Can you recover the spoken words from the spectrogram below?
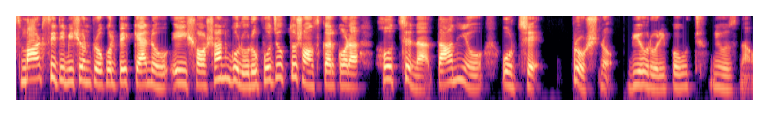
স্মার্ট সিটি মিশন প্রকল্পে কেন এই শ্মশানগুলোর উপযুক্ত সংস্কার করা হচ্ছে না তা নিয়েও উঠছে প্রশ্ন। Bureau report, news now.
